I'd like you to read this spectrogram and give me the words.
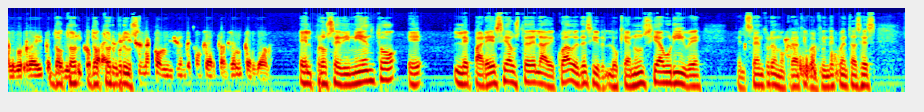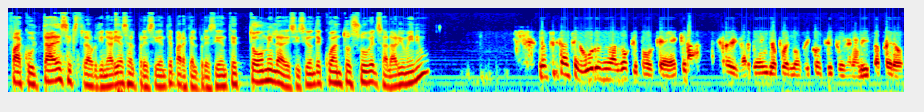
algún rédito Doctor- político doctor para Bruce. una comisión de concertación, perdón. ¿El procedimiento eh, le parece a usted el adecuado? Es decir, lo que anuncia Uribe, el Centro Democrático, al fin de cuentas, es facultades extraordinarias al presidente para que el presidente tome la decisión de cuánto sube el salario mínimo. No estoy tan seguro, es algo que porque hay que revisar bien. Yo pues no soy constitucionalista, pero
